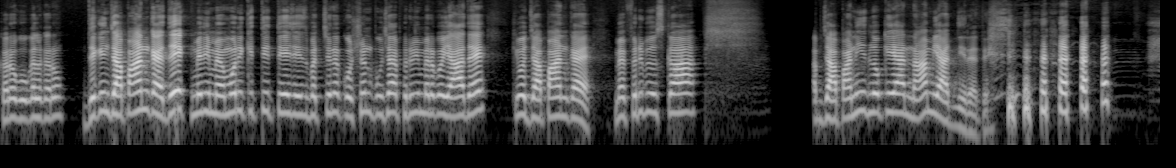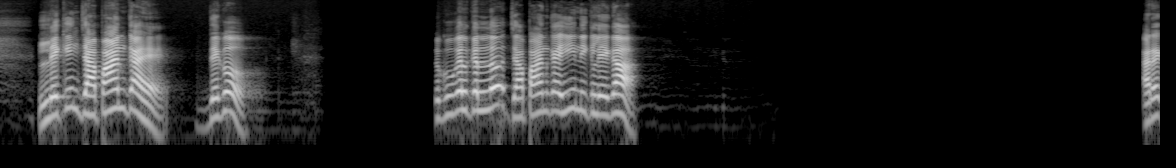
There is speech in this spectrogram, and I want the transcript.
करो गूगल करो। लेकिन जापान का है, देख मेरी मेमोरी कितनी तेज है, इस बच्चे ने क्वेश्चन पूछा फिर भी मेरे को याद है कि वो जापान का है। मैं फिर भी उसका, अब जापानी लोग के यार नाम याद नहीं रहते। लेकिन जापान का है, देखो तो गूगल कर लो, जापान का ही निकलेगा। अरे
